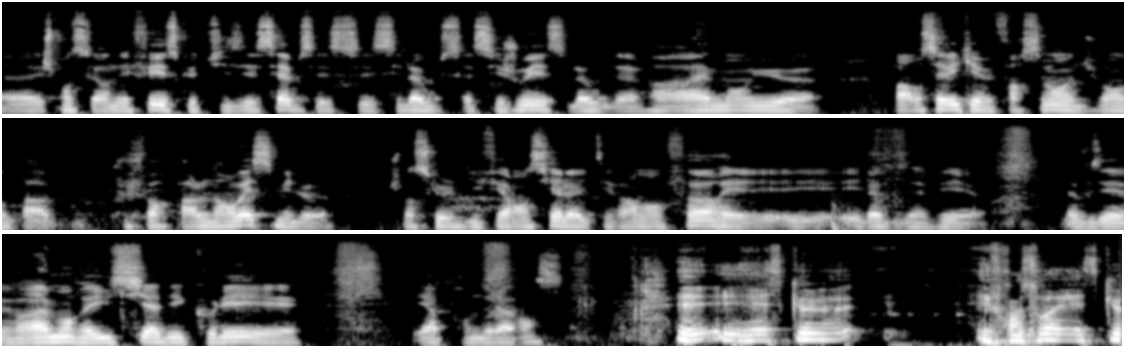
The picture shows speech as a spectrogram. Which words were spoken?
Euh, je pense qu'en effet, ce que tu disais, Seb, c'est là où ça s'est joué, c'est là où vous avez vraiment eu. Euh, enfin, on savait qu'il y avait forcément du vent plus fort par le nord-ouest, mais le, je pense que le différentiel a été vraiment fort et, là vous avez là vous avez vraiment réussi à décoller et, et à prendre de l'avance. Et est-ce que et François, est-ce que,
